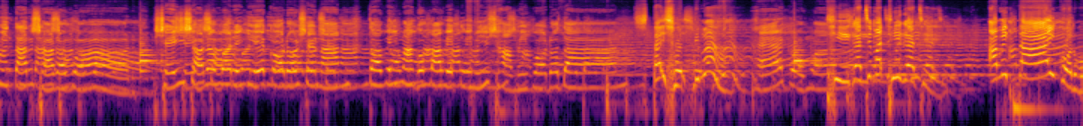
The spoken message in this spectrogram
পিতার সরোবর। সেই সরোবরে গিয়ে করো স্নান তবেই মাগো পাবে তুমি স্বামী বড় দান তাই সত্যি মা? হ্যাঁ গো মা। ঠিক আছে মা ঠিক আছে। আমি তাই করব।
